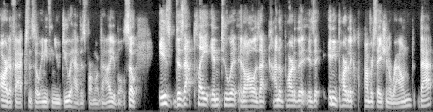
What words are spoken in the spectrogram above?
artifacts and so anything you do have is far more valuable. So is does that play into it at all? Is that kind of part of the is it any part of the conversation around that?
